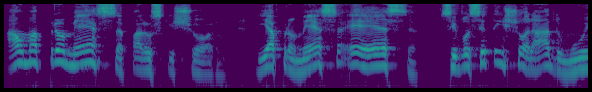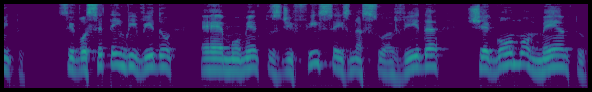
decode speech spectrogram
há uma promessa para os que choram. E a promessa é essa: se você tem chorado muito, se você tem vivido é, momentos difíceis na sua vida, chegou o momento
